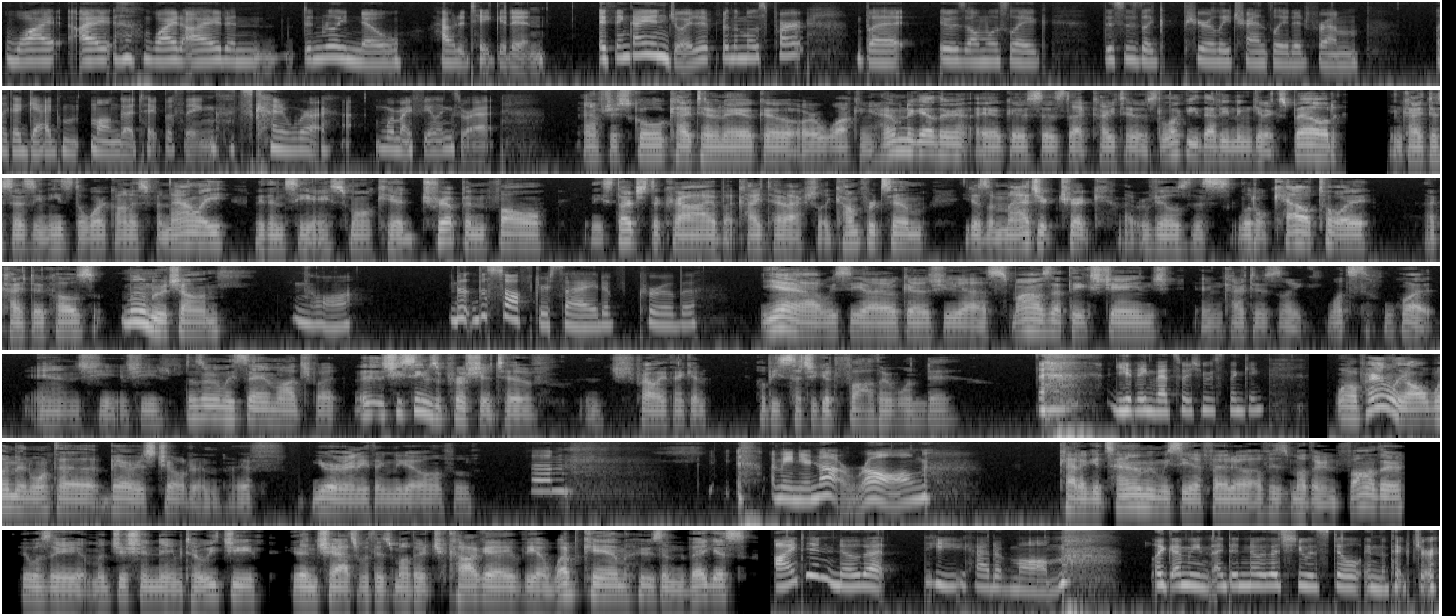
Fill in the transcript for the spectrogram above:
why i wide-eyed and didn't really know how to take it in. I think i enjoyed it for the most part but it was almost like this is like purely translated from like a gag manga type of thing. It's kind of where I, where my feelings were at. After school, Kaito and Aoko are walking home together. Aoko says that Kaito is lucky that he didn't get expelled, and Kaito says he needs to work on his finale. We then see a small kid trip and fall, and he starts to cry, but Kaito actually comforts him. He does a magic trick that reveals this little cow toy that Kaito calls Mumu-chan. Aw. The, the softer side of Kuroba. Yeah, we see Aoko. She uh, smiles at the exchange, and Kaito's like, "What's what?" And she she doesn't really say much, but uh, she seems appreciative. And she's probably thinking, "He'll be such a good father one day." you think that's what she was thinking? Well, apparently, all women want to bear his children. If you're anything to go off of. Um, I mean, you're not wrong. Kaito gets home, and we see a photo of his mother and father. It was a magician named Toichi. He then chats with his mother Chikage via webcam, who's in Vegas. I didn't know that he had a mom. like, I mean, I didn't know that she was still in the picture.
